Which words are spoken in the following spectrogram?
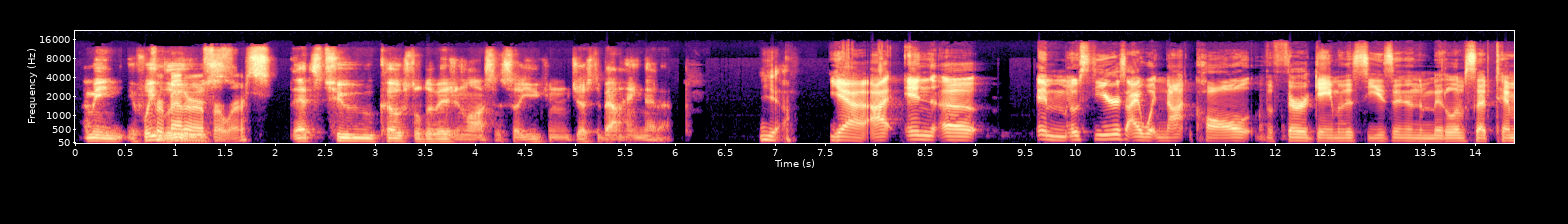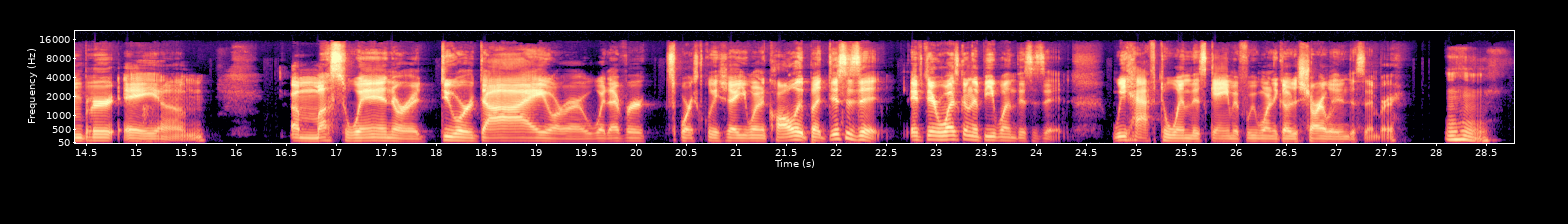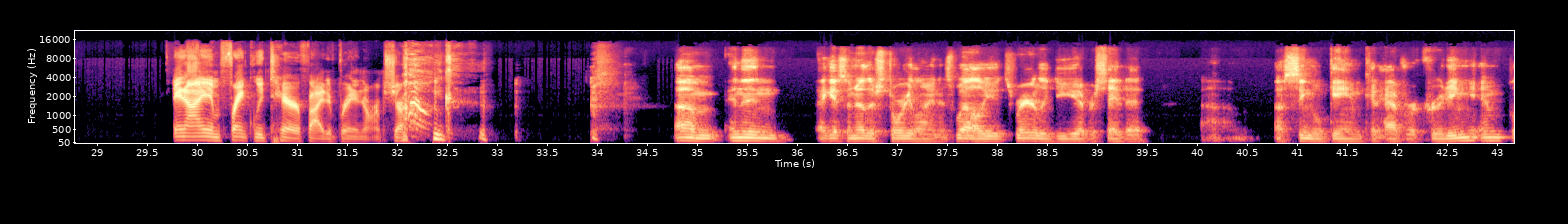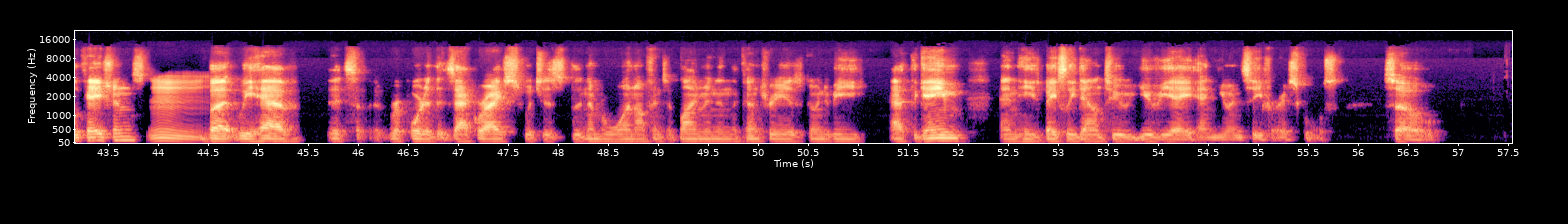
I mean, if we for lose, better or for worse. that's two coastal division losses, so you can just about hang that up. Yeah. Yeah, I in uh in most years I would not call the third game of the season in the middle of September a um a must win or a do or die or whatever sports cliche you want to call it, but this is it. If there was going to be one, this is it. We have to win this game if we want to go to Charlotte in December. Mm-hmm. And I am frankly terrified of Brennan Armstrong. Um, and then I guess another storyline as well. It's rarely do you ever say that um, a single game could have recruiting implications, Mm. but we have it's reported that Zach Rice, which is the number one offensive lineman in the country, is going to be at the game, and he's basically down to UVA and UNC for his schools. So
